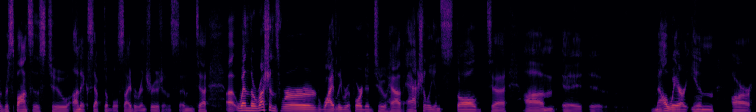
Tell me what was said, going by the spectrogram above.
responses to unacceptable cyber intrusions, and when the Russians were widely reported to have actually installed. Um, malware in our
